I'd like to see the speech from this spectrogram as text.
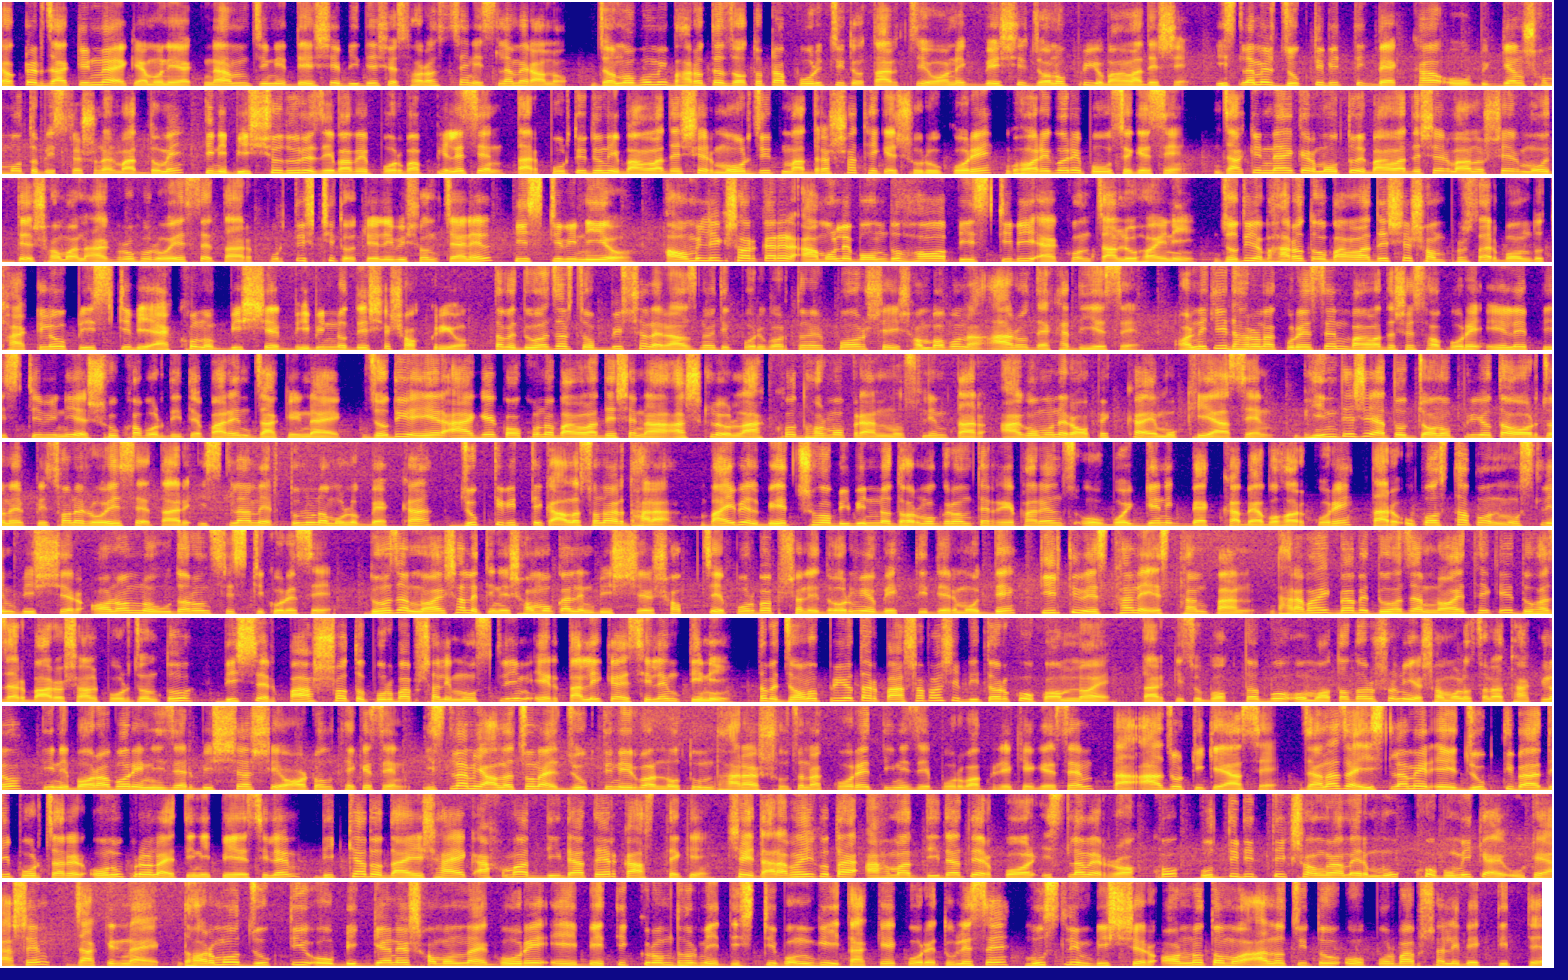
Doctor Zakir Naik এমনই এক নাম যিনি দেশে বিদেশে ছড়াচ্ছেন ইসলামের আলো। জন্মভূমি ভারতে যতটা পরিচিত, তার চেয়ে অনেক বেশি জনপ্রিয় বাংলাদেশে। ইসলামের যুক্তিভিত্তিক ব্যাখ্যা ও বিজ্ঞানসম্মত বিশ্লেষণের মাধ্যমে তিনি বিশ্বজুড়ে যেভাবে প্রভাব ফেলেছেন, তার প্রতিধ্বনি বাংলাদেশের মসজিদ, মাদ্রাসা থেকে শুরু করে ঘরে ঘরে পৌঁছে গেছে। জাকির নায়েকের মতোই বাংলাদেশের মানুষের মধ্যে সমান আগ্রহ রয়েছে তার প্রতিষ্ঠিত টেলিভিশন চ্যানেল পিস টিভি নিয়েও। আওয়ামী লীগ সরকারের আমলে বন্ধ হওয়া পিস টিভি এখন চালু হয়নি, যদিও ভারত ও বাংলাদেশে সম্প্রচার বন্ধ থাকলেও পিস টিভি এখনও বিশ্বের বিভিন্ন দেশে সক্রিয়। তবে দু হাজার চব্বিশ সালে রাজনৈতিক পরিবর্তনের পর সেই সম্ভাবনা আরও দেখা দিয়েছে। অনেকেই ধারণা করেছেন বাংলাদেশে সফরে এলে পিস টিভি নিয়ে সুখবর দিতে পারেন জাকির নায়েক। যদিও এর আগে কখনো বাংলাদেশে না আসলেও লাখো ধর্মপ্রাণ মুসলিম তার আগমনের অপেক্ষায় মুখিয়ে আছেন। ভিন দেশে এত জনপ্রিয়তা অর্জনের পেছনে রয়েছে তার ইসলামের তুলনামূলক ব্যাখ্যা, যুক্তিভিত্তিক আলোচনার ধারা। বাইবেল বেদসহ বিভিন্ন ধর্মগ্রন্থের রেফারেন্স ও বৈজ্ঞানিক ব্যাখ্যা ব্যবহার করে তার উপস্থাপন মুসলিম বিশ্বের অনন্য উদাহরণ সৃষ্টি করেছে। দু হাজার নয় সালে তিনি সমকালীন বিশ্বের সবচেয়ে প্রভাবশালী ধর্মীয় ব্যক্তিদের মধ্যে তৃতীয় স্থানে স্থান পান। ধারাবাহিকভাবে দু হাজার নয় থেকে দু হাজার বারো সাল পর্যন্ত বিশ্বের পাঁচশত প্রভাবশালী মুসলিম এর তালিকায় ছিলেন তিনি। তবে জনপ্রিয়তার পাশাপাশি বিতর্কও কম নয়। তার কিছু বক্তব্য ও মতাদর্শ নিয়ে সমালোচনা থাকলেও তিনি বরাবরই নিজের বিশ্বাসে অটল থেকেছেন। ইসলামী আলোচনায় যুক্তি নির্ভর নতুন ধারার সূচনা করে তিনি যে প্রভাব রেখে গেছেন, তা আজও টিকে আছে। জানা যায়, ইসলামের এই যুক্তিবাদী প্রচারের অনুপ্রেরণায় তিনি পেয়েছিলেন বিখ্যাত দায়ী শায়েক আহমদ দিদাতের কাছ থেকে। সেই ধারাবাহিকতায় আহমদ দিদাতের পর ইসলামের রক্ষক বুদ্ধিভিত্তিক সংগ্রামের মুখ্য ভূমিকায় উঠে আসেন জাকির নায়েক। ধর্ম, যুক্তি ও বিজ্ঞানের সমন্বয়ে গড়ে এই ব্যতিক্রমধর্মী দৃষ্টিভঙ্গি তাকে করে তুলেছে মুসলিম বিশ্বের অন্যতম আলোচিত ও প্রভাবশালী ব্যক্তিত্বে।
